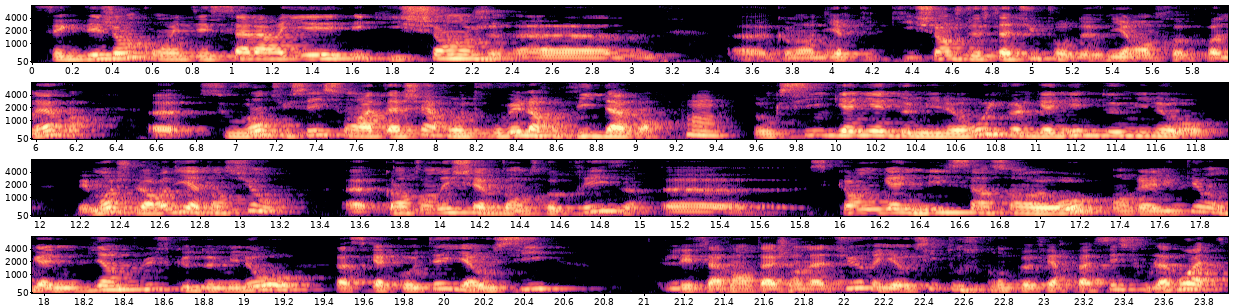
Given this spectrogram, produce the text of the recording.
c'est que des gens qui ont été salariés et qui changent, euh, euh, comment dire, qui, changent de statut pour devenir entrepreneurs, euh, souvent, tu sais, ils sont attachés à retrouver leur vie d'avant. Hmm. Donc, s'ils gagnaient 2000 euros, ils veulent gagner 2000 euros. Mais moi, je leur dis, attention, quand on est chef d'entreprise, quand on gagne 1500 euros, en réalité, on gagne bien plus que 2000 euros. Parce qu'à côté, il y a aussi les avantages en nature et il y a aussi tout ce qu'on peut faire passer sous la boîte.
